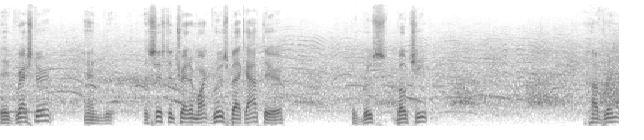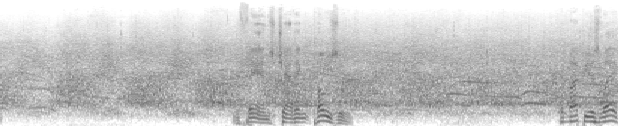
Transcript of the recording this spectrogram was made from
Dave Groeschner and assistant trainer Mark back out there with Bruce Bochy hovering. The fans chanting Posey. It might be his leg.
